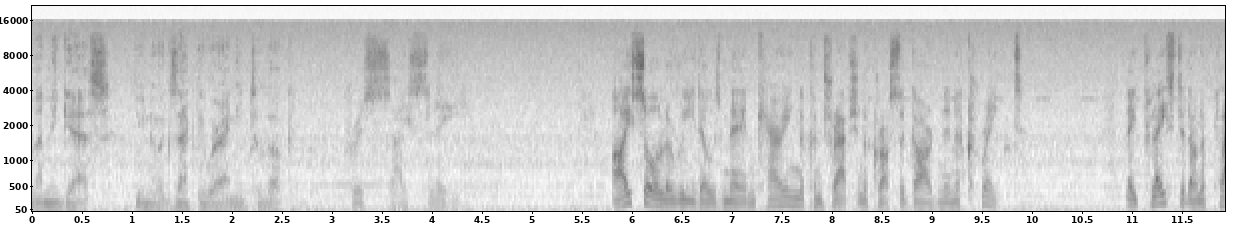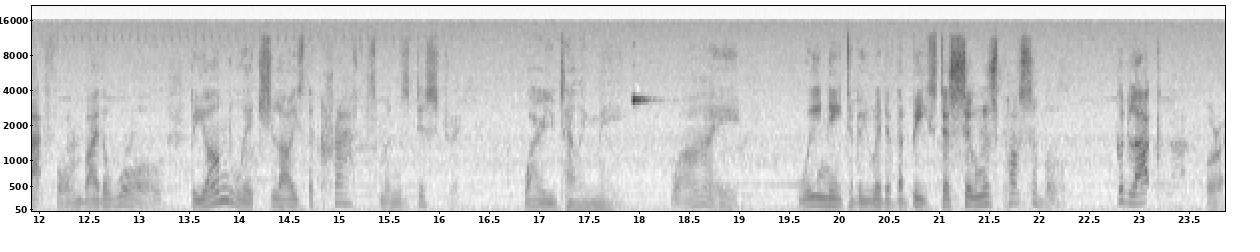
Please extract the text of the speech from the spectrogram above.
Let me guess. You know exactly where I need to look. Precisely. I saw Loredo's men carrying the contraption across the garden in a crate. They placed it on a platform by the wall, beyond which lies the craftsman's district. Why are you telling me? Why? We need to be rid of the beast as soon as possible. Good luck. All right.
